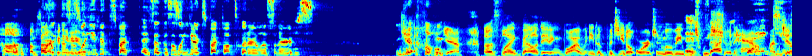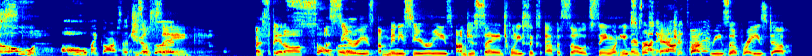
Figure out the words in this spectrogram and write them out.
Huh? I'm sorry. I, was like, couldn't this is you. what you can expect. I said, this is what you can expect on Twitter, listeners. Yeah, oh yeah. Us like validating why we need a Vegeta origin movie, which we should have. Thank I'm you. just Oh my gosh, that's just so good. saying. A spin-off, So a good. series, a mini series. I'm just saying 26 episodes, seeing when he was There's first captured by time. Frieza, raised up.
